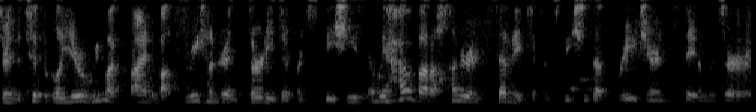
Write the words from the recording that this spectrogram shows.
During the typical year, we might find about 330 different species, and we have about 170 different species that breed here in the state of Missouri.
